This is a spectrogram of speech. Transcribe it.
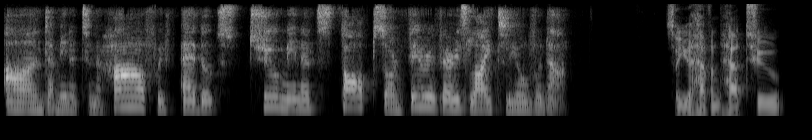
and a minute and a half, with adults, two minutes tops, or very, very slightly over that. So, you haven't had to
